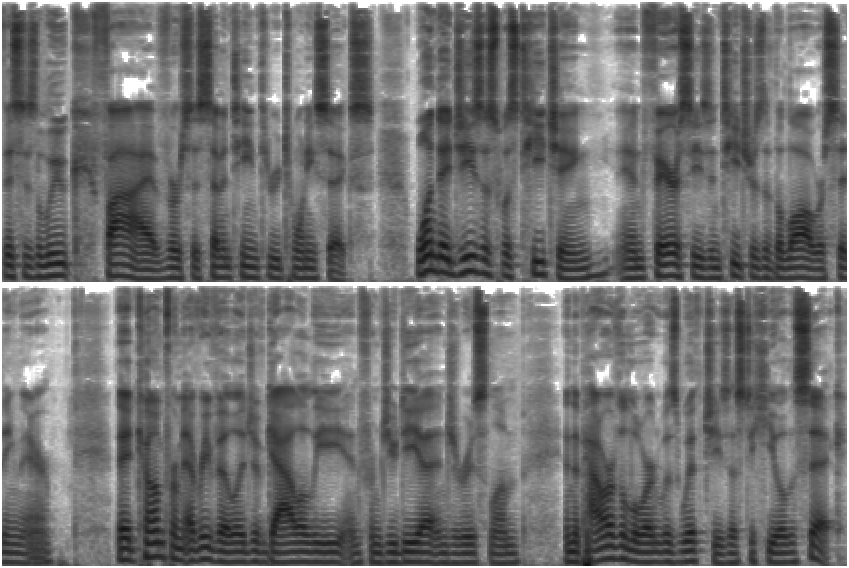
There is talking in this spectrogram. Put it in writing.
this is Luke 5, verses 17 through 26. One day Jesus was teaching, and Pharisees and teachers of the law were sitting there. They had come from every village of Galilee and from Judea and Jerusalem, and the power of the Lord was with Jesus to heal the sick.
